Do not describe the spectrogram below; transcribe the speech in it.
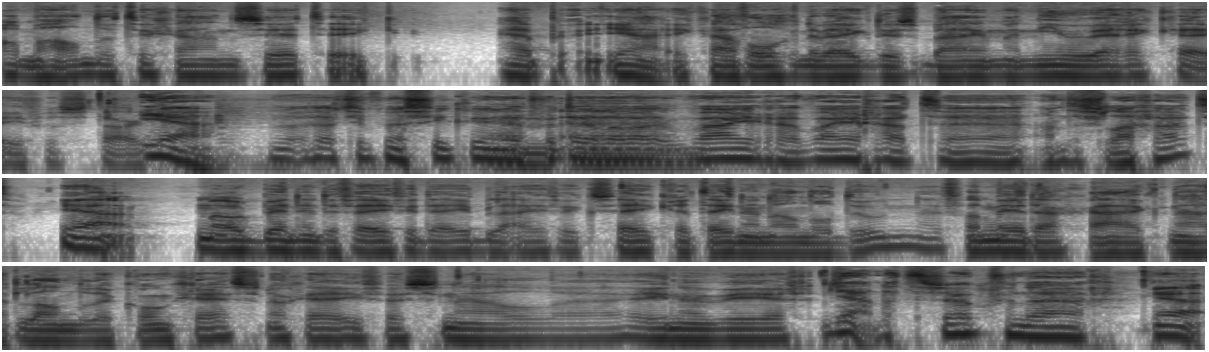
op mijn handen te gaan zitten. Ik, heb, ja, ik ga volgende week dus bij mijn nieuwe werkgever starten. Ja, dat je misschien kunnen vertellen uh, waar, je, waar je gaat, uh, aan de slag gaat. Ja, maar ook binnen de VVD blijf ik zeker het een en ander doen. Vanmiddag ga ik naar het landelijk congres nog even snel heen en weer. Ja, dat is ook vandaag. Ja,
